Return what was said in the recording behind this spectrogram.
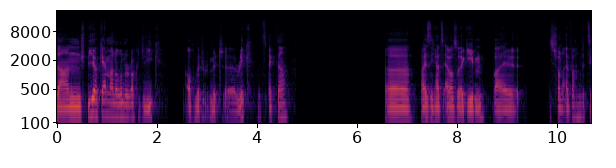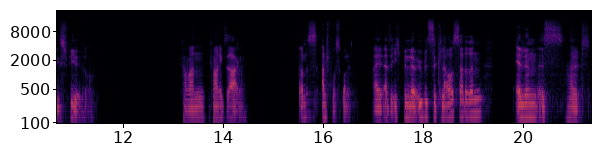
dann spiele ich auch gerne mal 'ne Runde Rocket League, auch mit mit, äh, Rick, mit Spectre. Äh, weiß nicht, hat sich einfach so ergeben, weil ist schon einfach 'n witziges Spiel so. Kann man kann man nix sagen. Und es ist anspruchsvoll, weil also, ich bin der übelste Klaus da drin. Ellen ist halt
